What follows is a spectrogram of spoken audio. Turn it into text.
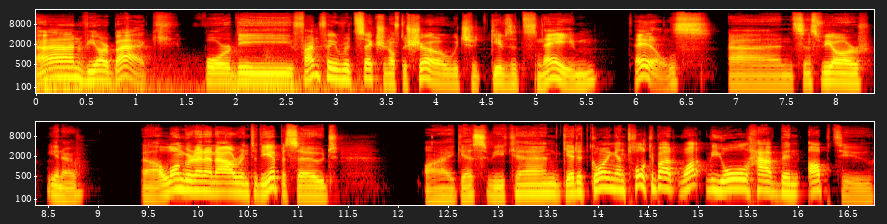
And we are back for the fan favorite section of the show, which it gives its name, Tales. And since we are, you know, uh, longer than an hour into the episode, I guess we can get it going and talk about what we all have been up to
